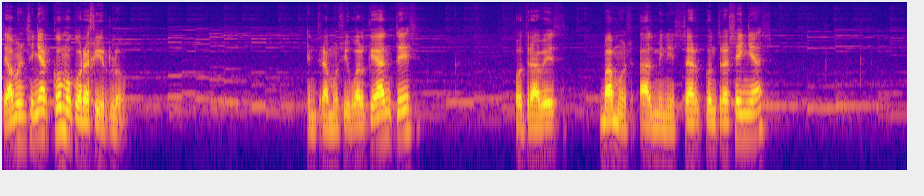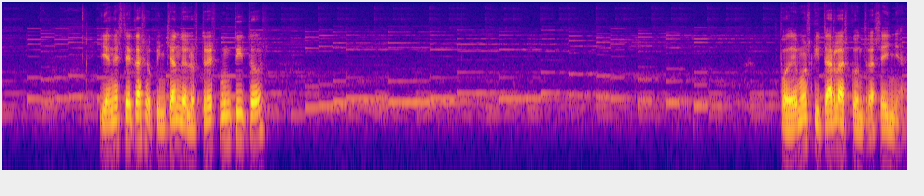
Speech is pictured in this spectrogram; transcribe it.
te vamos a enseñar cómo corregirlo. Entramos igual que antes, otra vez vamos a administrar contraseñas y en este caso pinchando los tres puntitos podemos quitar las contraseñas.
